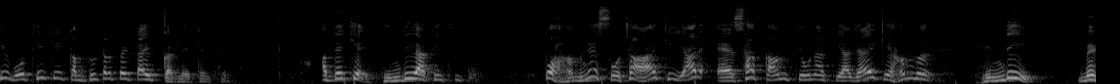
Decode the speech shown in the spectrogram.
थी, वो थी कि कंप्यूटर पे टाइप कर लेते थे। अब देखिए, हिंदी आती थी। तो हमने सोचा कि यार ऐसा काम क्यों ना किया जाए कि हम हिंदी में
